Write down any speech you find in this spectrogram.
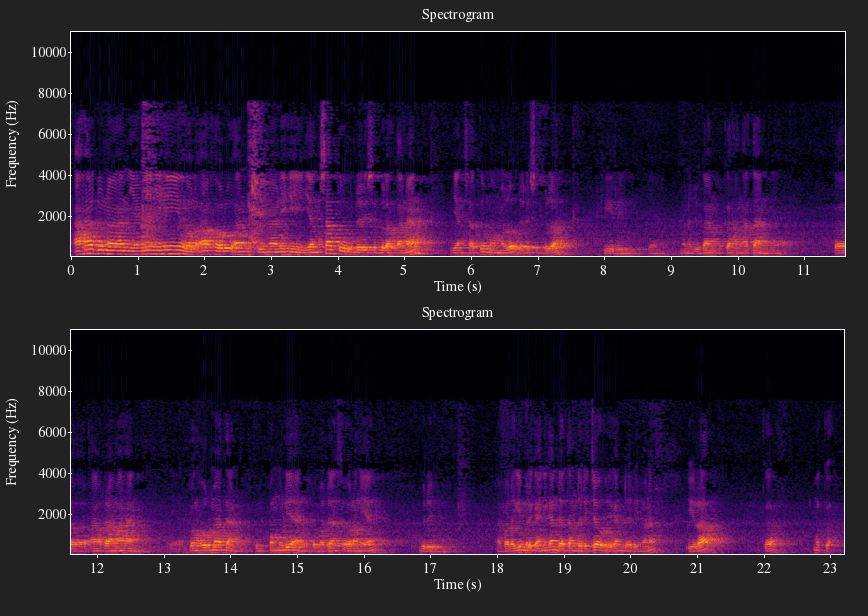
Ahaduna an yaminihi wal akharu an shimalihi. Yang satu dari sebelah kanan, yang satu memeluk dari sebelah kiri. Ya. Menunjukkan kehangatan ya keramahan, ya, penghormatan, pemuliaan kepada seorang yang berilmu. Apalagi mereka ini kan datang dari jauh ya kan, dari mana? Irak ke Mekah.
